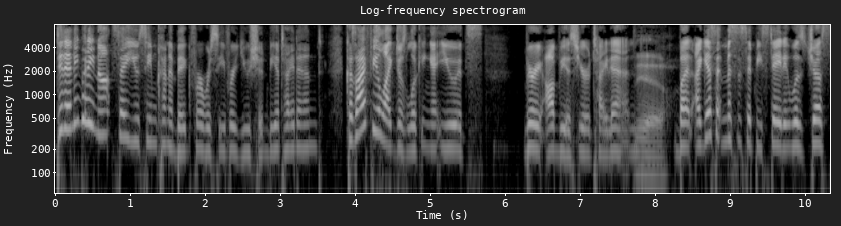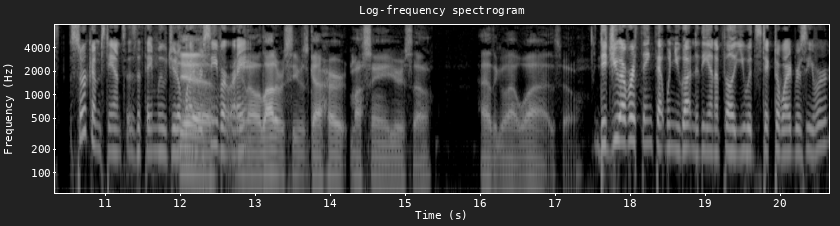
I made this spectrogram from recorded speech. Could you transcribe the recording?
Did anybody not say you seem kind of big for a receiver? You should be a tight end. Because I feel like just looking at you, it's very obvious you're a tight end. yeah, But I guess at Mississippi State, it was just circumstances that they moved you to yeah. wide receiver, right? You know, a lot of receivers got hurt my senior year, so I had to go out wide. So Did you ever think that when you got into the NFL, you would stick to wide receiver?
